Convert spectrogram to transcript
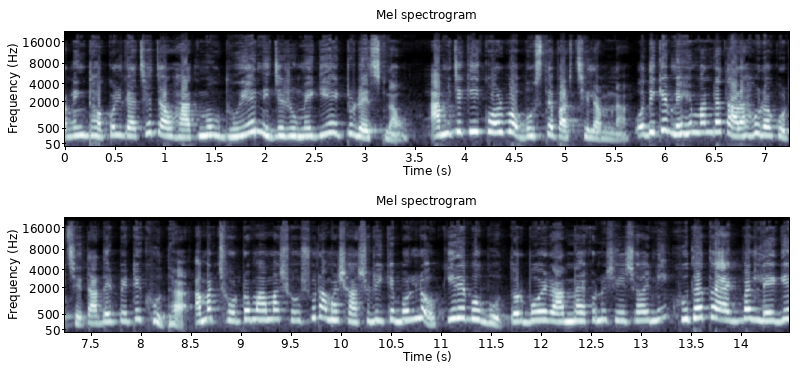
অনেক ধকল গেছে, যাও হাত মুখ ধুয়ে নিজের রুমে গিয়ে একটু রেস্ট নাও। আমি যে কি করব বুঝতে পারছিলাম না। ওদিকে মেহমানরা তাড়াহুড়ো করছে, তাদের পেটে ক্ষুধা। আমার ছোট মামা শ্বশুর আমার শাশুড়িকে বলল, কিরে বাবু, তোর বইয়ের রান্না এখনও শেষ হয়নি? ক্ষুধা তো একবার লেগে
